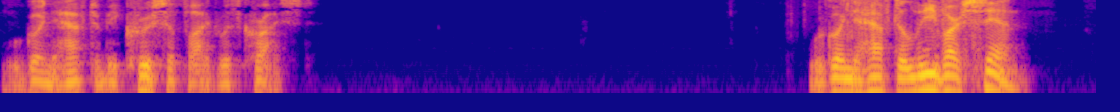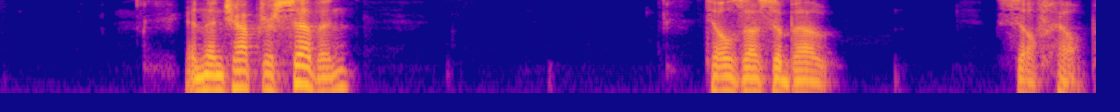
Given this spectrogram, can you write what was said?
We're going to have to be crucified with Christ. We're going to have to leave our sin. And then chapter 7 tells us about self help,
